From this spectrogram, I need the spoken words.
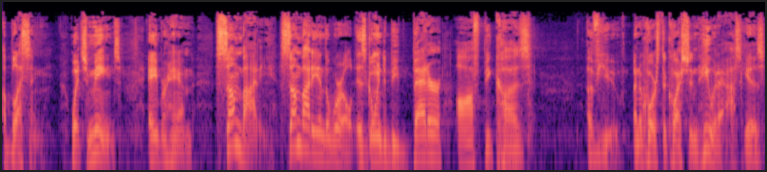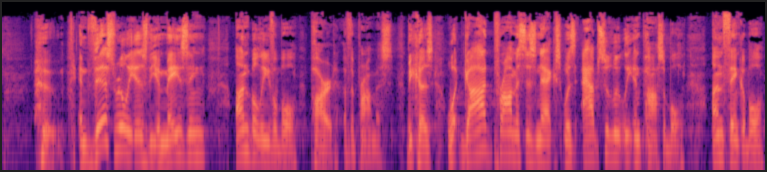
a blessing, which means, Abraham, somebody, somebody in the world is going to be better off because of you. And of course, the question he would ask is, who? And this really is the amazing, unbelievable part of the promise. Because what God promises next was absolutely impossible, unthinkable,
